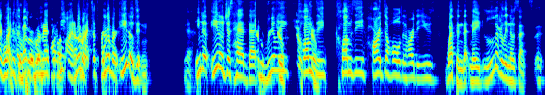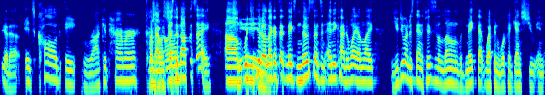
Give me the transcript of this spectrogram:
Like Right, walking a remember, remember, and goes, "Oh, I don't have my remember, remember, Ido didn't. Yeah. Ido, Ido just had that True, really true, true. clumsy, clumsy, hard to hold and hard to use weapon that made literally no sense. uh, You know, It's called a rocket hammer. which I was just about to say. Um, which you know, like I said, makes no sense in any kind of way. I'm like, you do understand the physics alone would make that weapon work against you in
